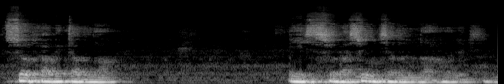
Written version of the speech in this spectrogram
sauf avec Allah et sur Rasul sallallahu alayhi wa sallam.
